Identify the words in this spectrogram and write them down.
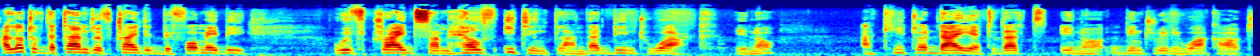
a lot of the times we've tried it before, maybe we've tried some health eating plan that didn't work, you know, a keto diet that, you know, didn't really work out.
